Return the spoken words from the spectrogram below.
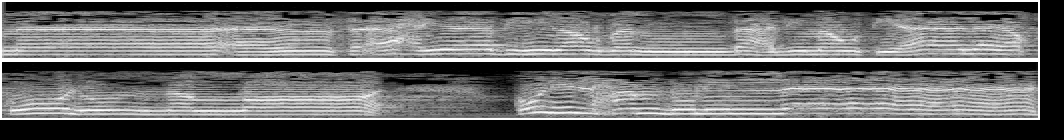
ماء فأحيا به الأرض من بعد موتها ليقولن الله قل الحمد لله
